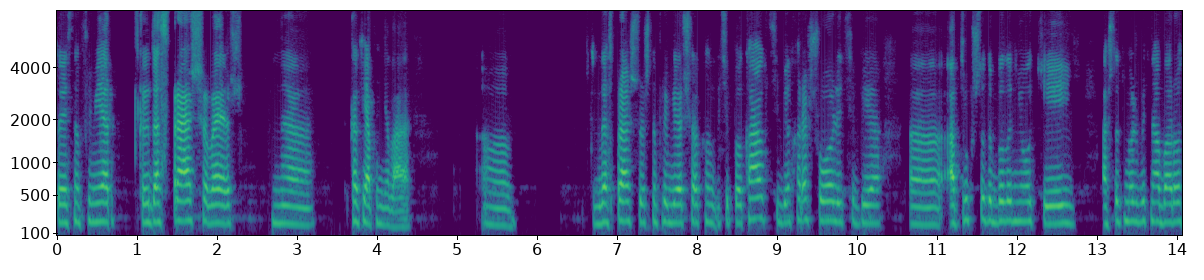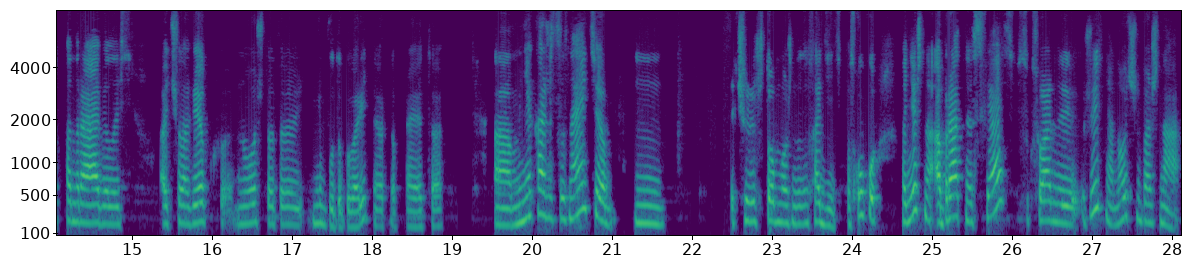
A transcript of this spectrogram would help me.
То есть, например, когда спрашиваешь, как я поняла, а, когда спрашиваешь, например, человека, типа, как тебе, хорошо ли тебе, а, а вдруг что-то было не окей, а что-то, может быть, наоборот, понравилось, а человек, ну, что-то, не буду говорить, наверное, про это. А, мне кажется, знаете, через что можно заходить, поскольку, конечно, обратная связь в сексуальной жизни, она очень важна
